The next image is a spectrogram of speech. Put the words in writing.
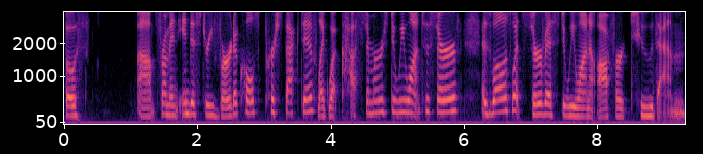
both um, from an industry verticals perspective, like what customers do we want to serve, as well as what service do we want to offer to them.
